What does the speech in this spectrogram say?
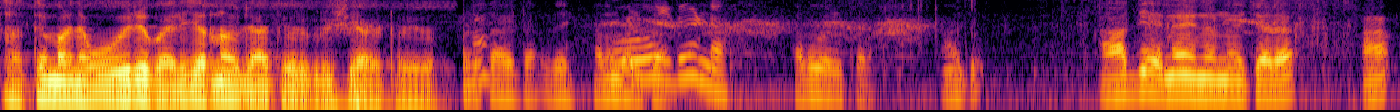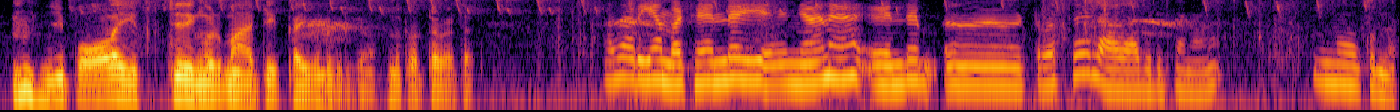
സത്യം പറഞ്ഞ ഒരു പരിചരണവും ഇല്ലാത്ത ഒരു കൃഷിയായിട്ടോ ഇത്. ഓ ഇത് കണ്ടോ? അത് പഴുത്ത ആദ്യം എന്നാ എന്നു വെച്ചാൽ ആ ഈ പോള ഇത്തിരി ഇങ്ങോട്ട് മാറ്റി കൈകൊണ്ട് പിടിക്കണം. എന്നിട്ട് തൊട്ട വേട്ട. അതറിയാം പക്ഷെ എന്റെ ഞാൻ എന്റെ ഡ്രസ്സേലാകാതിരിക്കാനാണ് ഈ നോക്കുന്നത്.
